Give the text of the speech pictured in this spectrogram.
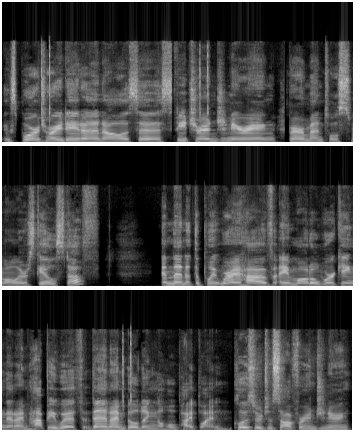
exploratory data analysis, feature engineering, experimental smaller scale stuff. And then at the point where I have a model working that I'm happy with, then I'm building the whole pipeline closer to software engineering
